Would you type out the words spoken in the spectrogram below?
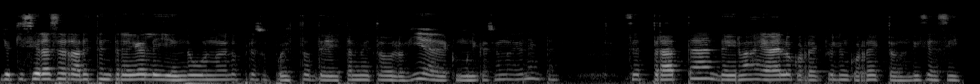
Yo quisiera cerrar esta entrega leyendo uno de los presupuestos de esta metodología de comunicación no violenta. Se trata de ir más allá de lo correcto y lo incorrecto. Dice así,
